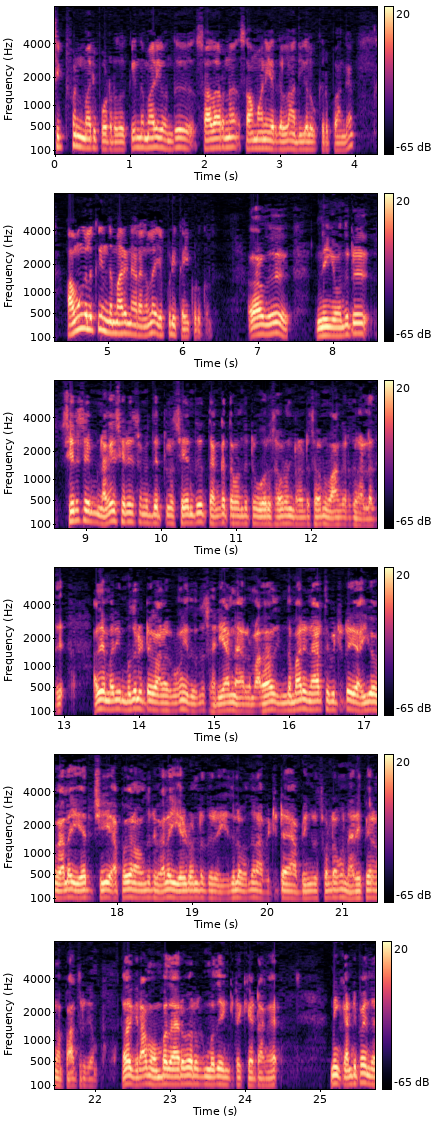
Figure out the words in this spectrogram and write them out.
சிட் ஃபண்ட் மாதிரி போடுறதுக்கு இந்த மாதிரி வந்து சாதாரண சாமானியர்கள்லாம் அதிக அளவுக்கு இருப்பாங்க. அவங்களுக்கு இந்த மாதிரி நேரங்களில் எப்படி கை கொடுக்குது அதாவது நீங்கள் வந்துட்டு சிறு சேமி நகை சிறு சேமித்தத்தில் சேர்ந்து தங்கத்தை வந்துட்டு ஒரு சவரன் ரெண்டு சவரன் வாங்குறது நல்லது. அதே மாதிரி முதலீட்டுக்காரர்களும் இது வந்து சரியான நேரம். அதாவது இந்த மாதிரி நேரத்தை விட்டுட்டு ஐயோ விலை ஏறிச்சு அப்போவே நான் வந்துட்டு விலை ஏறிடுன்றது இதில் வந்து நான் விட்டுட்டேன் அப்படிங்கிற சொல்கிறவங்க நிறைய பேரை நான் பார்த்துருக்கேன். அதாவது கிராமம் ஒன்பதாயிரம் ரூபாய் இருக்கும்போது என்கிட்ட கேட்டாங்க. நீங்கள் கண்டிப்பாக இந்த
